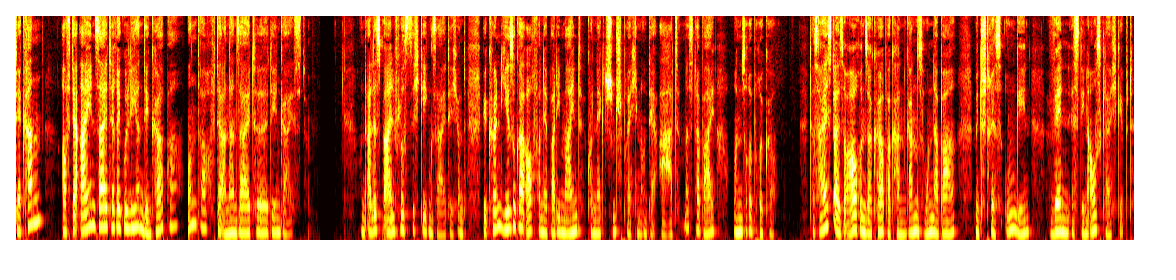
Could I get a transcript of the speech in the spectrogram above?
Der kann auf der einen Seite regulieren den Körper und auch auf der anderen Seite den Geist. Und alles beeinflusst sich gegenseitig. Und wir können hier sogar auch von der Body-Mind-Connection sprechen. Und der Atem ist dabei unsere Brücke. Das heißt also auch, unser Körper kann ganz wunderbar mit Stress umgehen, wenn es den Ausgleich gibt.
